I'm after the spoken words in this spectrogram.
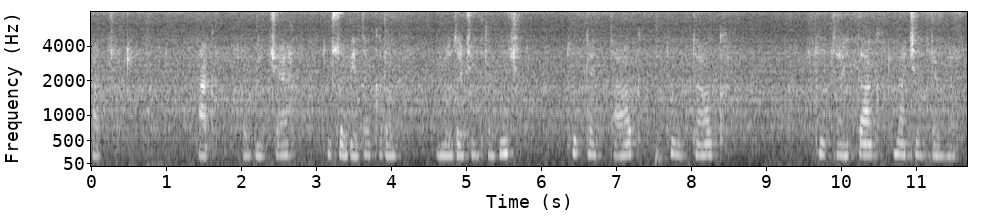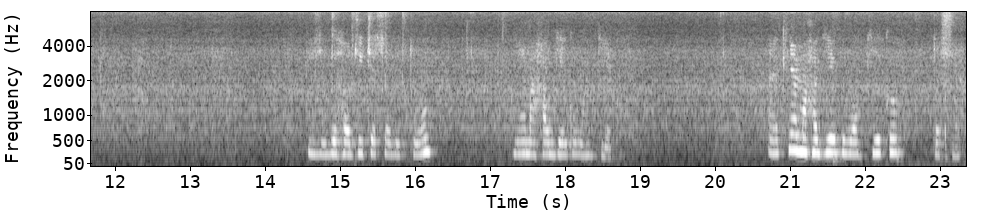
Patrzcie. Tak robicie. Tu sobie tak rob możecie zrobić. Tutaj tak, tu tak, tutaj tak. Macie drewno. I wychodzicie sobie tu. Nie ma Hagiego Łagiego. A jak nie ma Hagiego Łagiego, to się.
